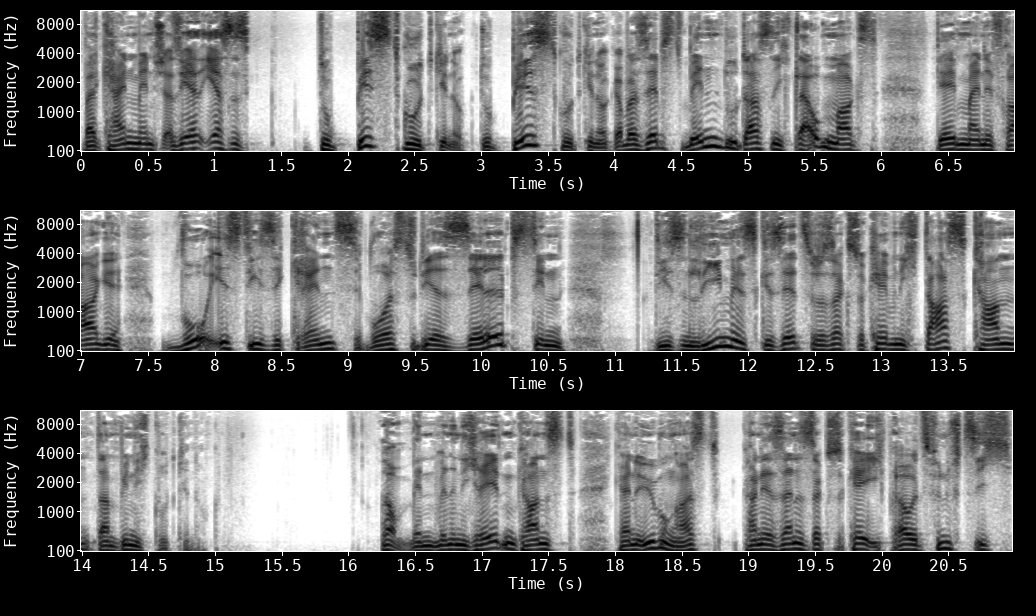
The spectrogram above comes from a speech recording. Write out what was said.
Weil kein Mensch, also erstens, du bist gut genug, du bist gut genug. Aber selbst wenn du das nicht glauben magst, wäre eben meine Frage, wo ist diese Grenze? Wo hast du dir selbst den, diesen Limes gesetzt, wo du sagst, okay, wenn ich das kann, dann bin ich gut genug. So, wenn, wenn du nicht reden kannst, keine Übung hast, kann ja sein, dass du sagst, okay, ich brauche jetzt 50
